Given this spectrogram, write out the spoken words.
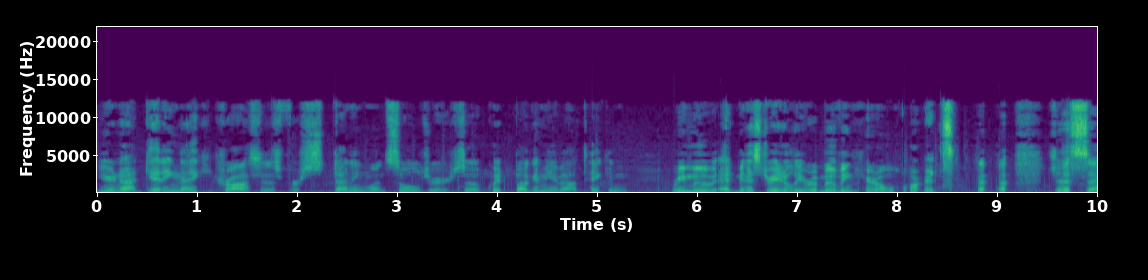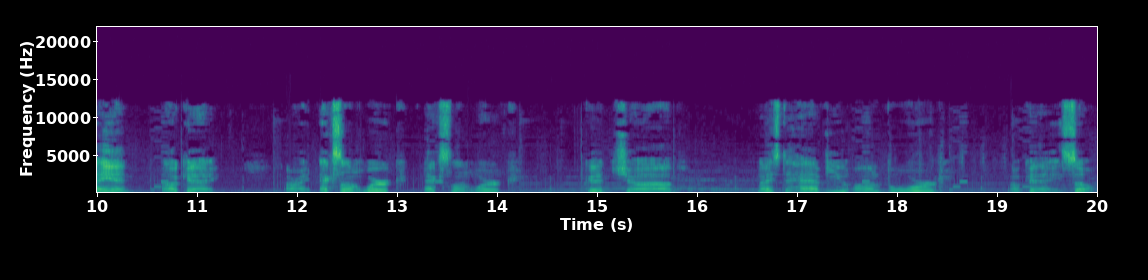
you're not getting Nike crosses for stunning one soldier. So quit bugging me about taking remove administratively removing your awards. Just saying. Okay. All right. Excellent work. Excellent work. Good job. Nice to have you on board. Okay, so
